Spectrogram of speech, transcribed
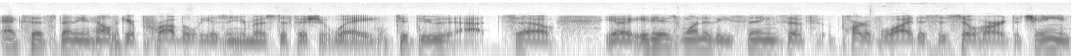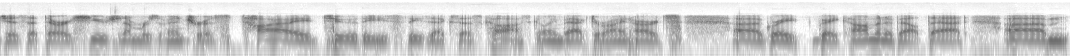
excess spending in healthcare probably isn't your most efficient way to do that. So, you know, it is one of these things of part of why this is so hard to change is that there are huge numbers of interests tied to these these excess costs. Going back to Reinhardt's uh, great great comment about that, um,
